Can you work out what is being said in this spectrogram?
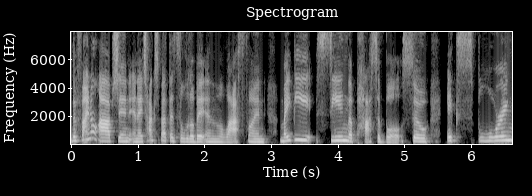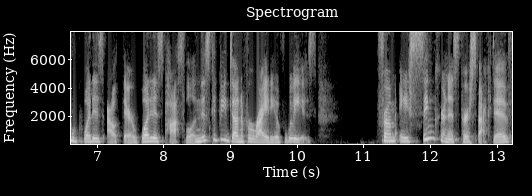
The final option, and I talked about this a little bit in the last one, might be seeing the possible. So, exploring what is out there, what is possible. And this could be done a variety of ways. From a synchronous perspective,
